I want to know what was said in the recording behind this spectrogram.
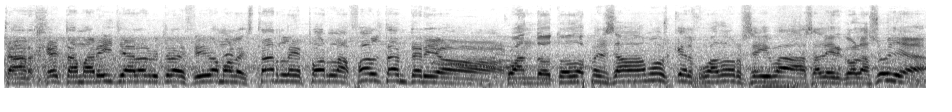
Tarjeta amarilla, el árbitro decidió molestarle por la falta anterior. Cuando todos pensábamos que el jugador se iba a salir con la suya.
